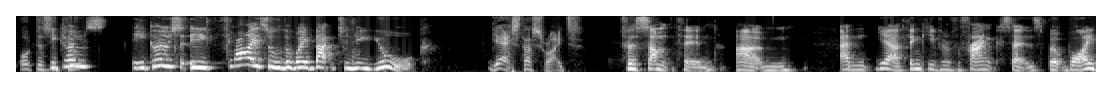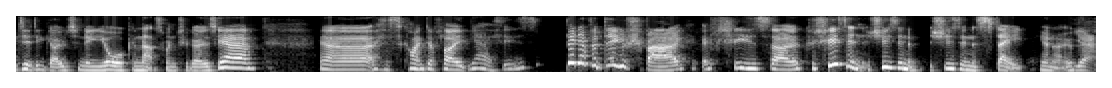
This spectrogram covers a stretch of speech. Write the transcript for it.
or does he, He goes. He goes. He flies all the way back to New York Yes, that's right. for something. Um, and yeah, I think even Frank says, "But why did he go to New York?" And that's when she goes, "Yeah, uh, it's kind of like, yeah, he's a bit of a douchebag if she's because she's in she's in a she's in a state, you know. Yeah,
